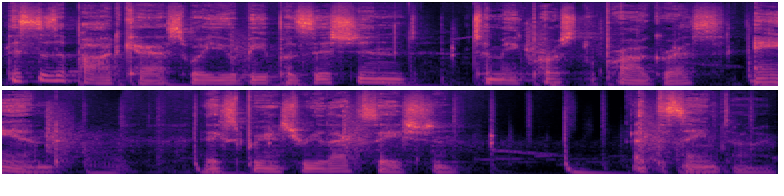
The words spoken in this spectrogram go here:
This is a podcast where you'll be positioned to make personal progress and experience relaxation at the same time.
